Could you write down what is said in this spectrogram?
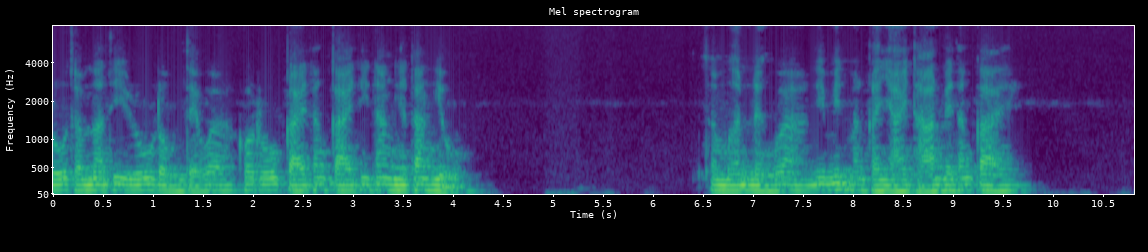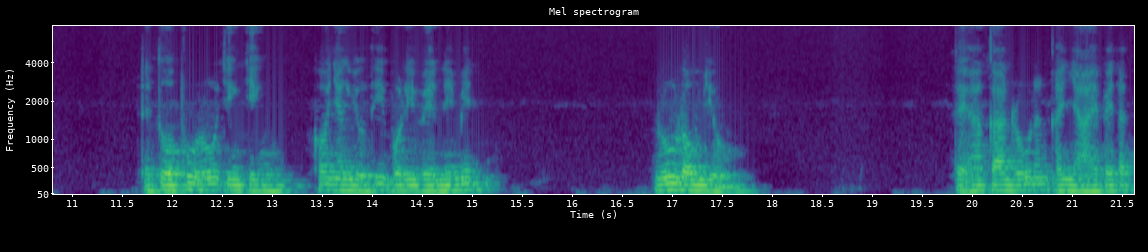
รู้ทำหน้าที่รู้ลมแต่ว่าก็รู้กายทั้งกายที่นั่งเนี่ยตั้งอยู่ เสมือนหนึ่งว่านิมิตมันขยายฐานไปทั้งกาย แต่ตัวผู้รู้จริง ๆ ก็ยังอยู่ที่บริเวณนิมิต รู้ลมอยู่ แต่อาการรู้นั้นขยายไปทั้ง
